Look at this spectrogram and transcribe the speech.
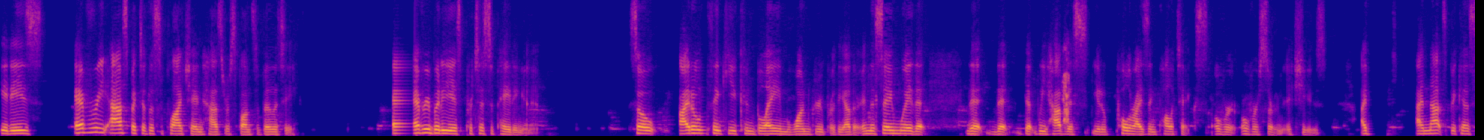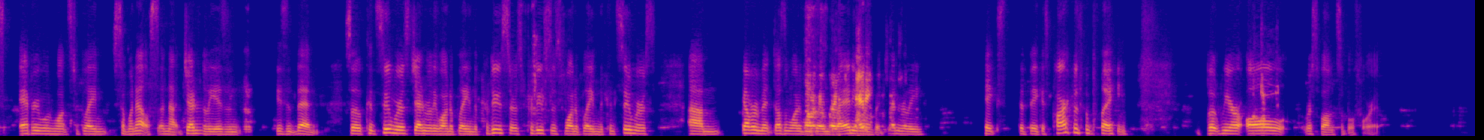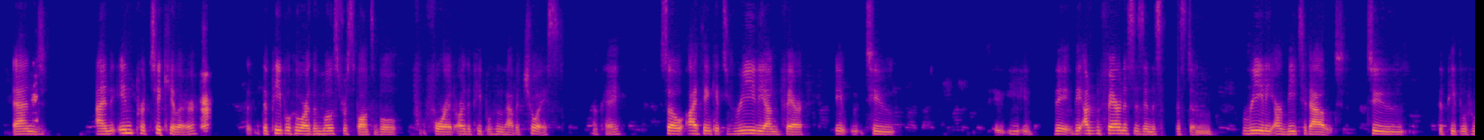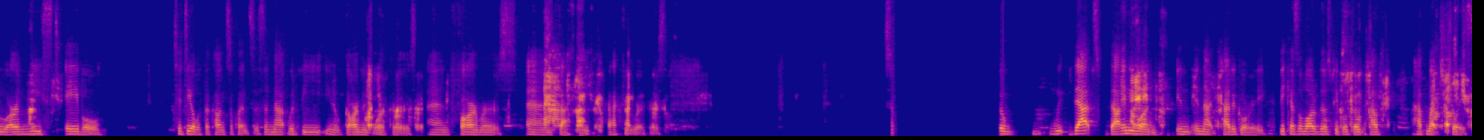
it is every aspect of the supply chain has responsibility everybody is participating in it so I don't think you can blame one group or the other in the same way that that that that we have this you know polarizing politics over over certain issues. I and that's because everyone wants to blame someone else and that generally isn't isn't them. So consumers generally want to blame the producers, producers want to blame the consumers. Um, government doesn't want to be blamed by anyone, but generally takes the biggest part of the blame. But we are all responsible for it. And and in particular, the, the people who are the most responsible for it are the people who have a choice. Okay, so I think it's really unfair it, to it, the the unfairnesses in the system really are meted out to the people who are least able to deal with the consequences and that would be you know garment workers and farmers and factory factory workers. so, so we, that's that anyone in in that category because a lot of those people don't have have much choice.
